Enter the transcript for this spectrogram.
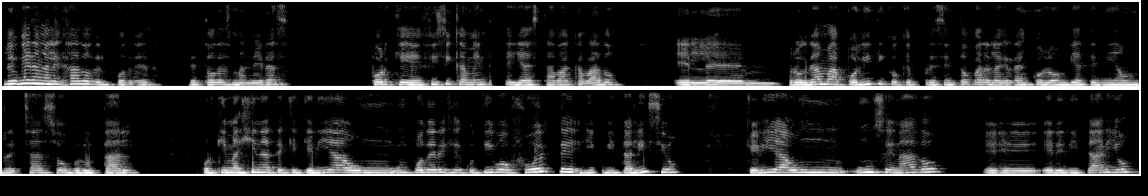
le hubieran alejado del poder de todas maneras, porque físicamente ya estaba acabado. El em, programa político que presentó para la Gran Colombia tenía un rechazo brutal, porque imagínate que quería un, poder ejecutivo fuerte y vitalicio, quería un, Senado eh, hereditario,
